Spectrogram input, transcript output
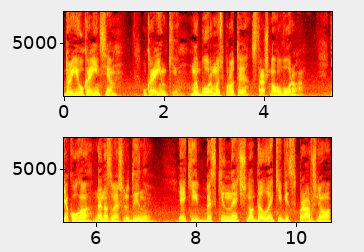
Дорогі українці, українки, ми боремось проти страшного ворога, якого не назвеш людиною, який безкінечно далекий від справжнього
